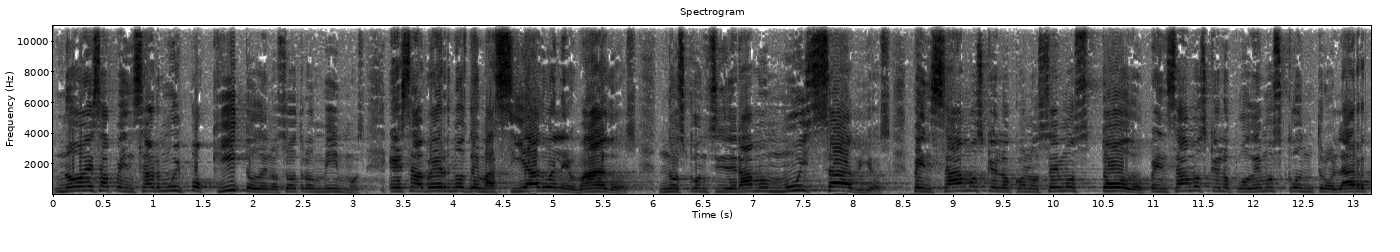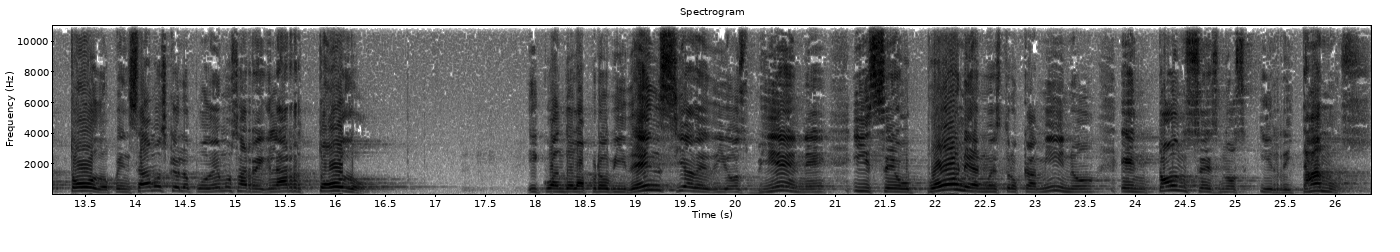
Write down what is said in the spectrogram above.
no es a pensar muy poquito de nosotros mismos, es a vernos demasiado elevados. Nos consideramos muy sabios, pensamos que lo conocemos todo, pensamos que lo podemos controlar todo, pensamos que lo podemos arreglar todo. Y cuando la providencia de Dios viene y se opone a nuestro camino, entonces nos irritamos.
